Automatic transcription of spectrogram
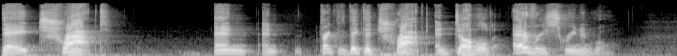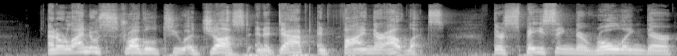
They trapped and and frankly they, they trapped and doubled every screen and roll. And Orlando struggled to adjust and adapt and find their outlets. Their spacing, their rolling, their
